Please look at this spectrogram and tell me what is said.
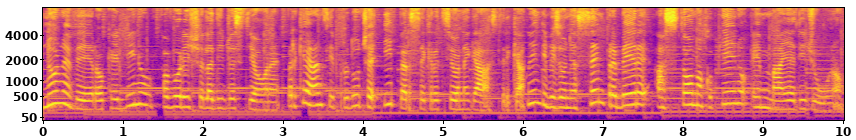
Non è vero che il vino favorisce la digestione, perché anzi produce ipersecrezione gastrica, quindi bisogna sempre bere a stomaco pieno e mai a digiuno.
